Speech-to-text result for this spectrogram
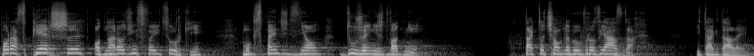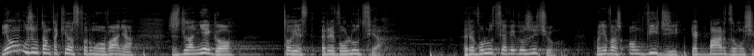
po raz pierwszy od narodzin swojej córki mógł spędzić z nią dłużej niż dwa dni. Tak to ciągle był w rozjazdach i tak dalej. I on użył tam takiego sformułowania, że dla niego to jest rewolucja. Rewolucja w jego życiu, ponieważ on widzi, jak bardzo musi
